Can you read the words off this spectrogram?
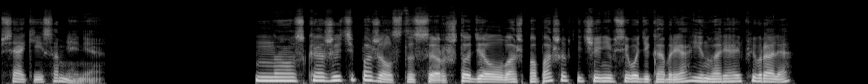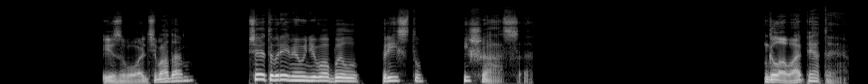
всякие сомнения. «Но скажите, пожалуйста, сэр, что делал ваш папаша в течение всего декабря, января и февраля?» «Извольте, мадам. Все это время у него был приступ Ишаса». Глава пятая.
